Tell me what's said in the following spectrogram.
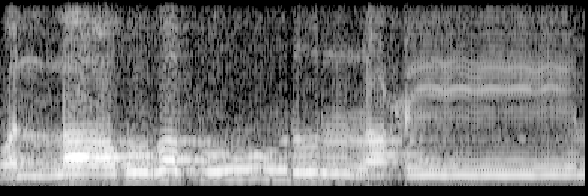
والله غفور رحيم.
